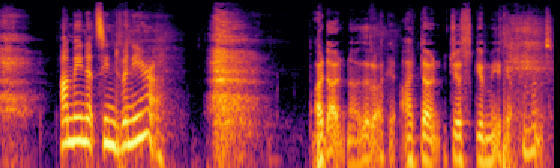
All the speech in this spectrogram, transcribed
I mean, it's end of an era. I don't know that I can. I don't. Just give me a couple of minutes.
